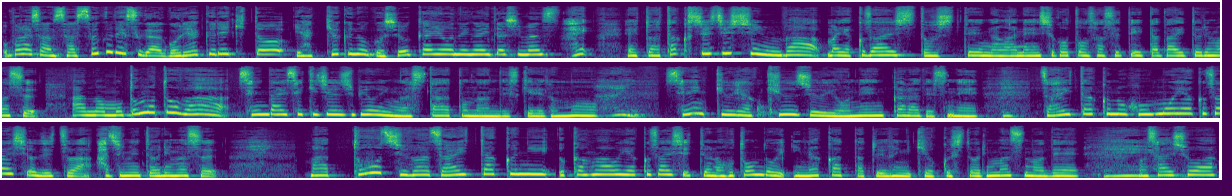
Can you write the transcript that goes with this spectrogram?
小原さん早速ですがご略歴と薬局のご紹介をお願いいたします。はい。えっと、私自身は、まあ、薬剤師として長年仕事をさせていただいております。あの、もともとは仙台赤十字病院がスタートなんですけれども、はい、1994年からですね、在在宅の訪問薬剤師を実は始めております。まあ、当時は在宅に伺う薬剤師っていうのはほとんどいなかったというふうに記憶しておりますので、まあ、最初は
